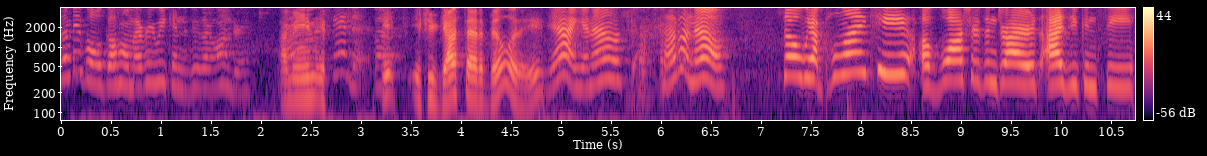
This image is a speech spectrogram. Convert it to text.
Some people will go home every weekend to do their laundry. I don't mean, if, it, if if you got that ability, yeah, you know, I don't know. So we have plenty of washers and dryers, as you can see.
